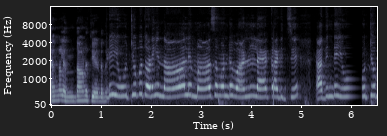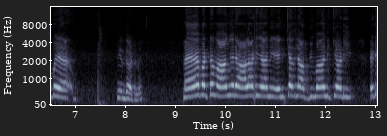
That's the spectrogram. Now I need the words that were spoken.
ഞങ്ങൾ എന്താണ് ചെയ്യേണ്ടത്? യൂട്യൂബ് തുടങ്ങി നാല് മാസം കൊണ്ട് വൺ ലാക്ക് അടിച്ച് അതിന്റെ യൂട്യൂബ് പ്ലേ ബട്ടൺ വാങ്ങിയ ഒരാളാടി ഞാൻ എനിക്ക് അതിൽ അഭിമാനിക്കാടി. എടി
